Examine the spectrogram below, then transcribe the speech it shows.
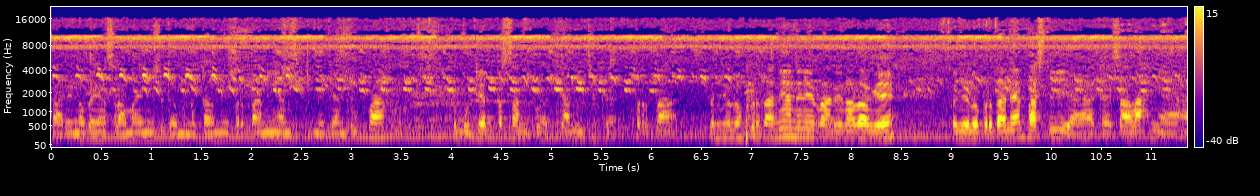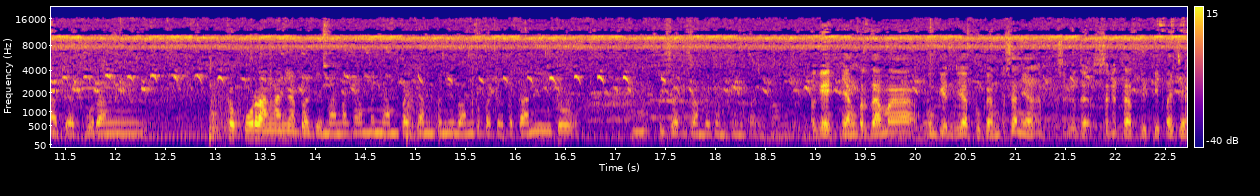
Pak Rinoto yang selama ini sudah menekani pertanian sedemikian rupa. Kemudian pesan buat kami juga perta penyuluh pertanian ini Pak Rinoto, oke? Penyuluh pertanian pasti ya ada salahnya, ada kurang kekurangannya bagaimana menyampaikan penyuluhan kepada petani itu bisa disampaikan di sini Pak. Oke, yang pertama mungkin ya bukan pesan ya, sekedar, sekedar titip aja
